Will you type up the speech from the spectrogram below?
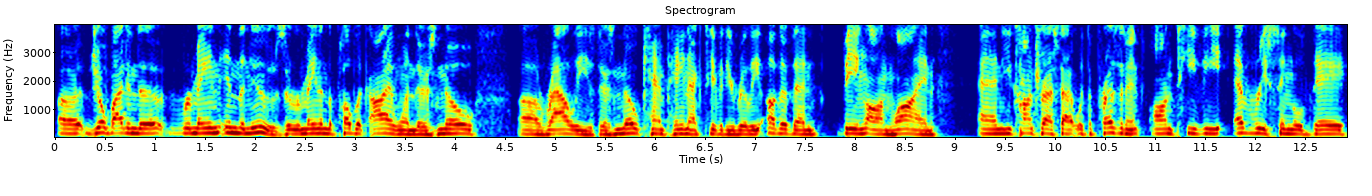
uh, Joe Biden to remain in the news, or remain in the public eye when there's no uh, rallies, there's no campaign activity really, other than being online. And you contrast that with the president on TV every single day,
